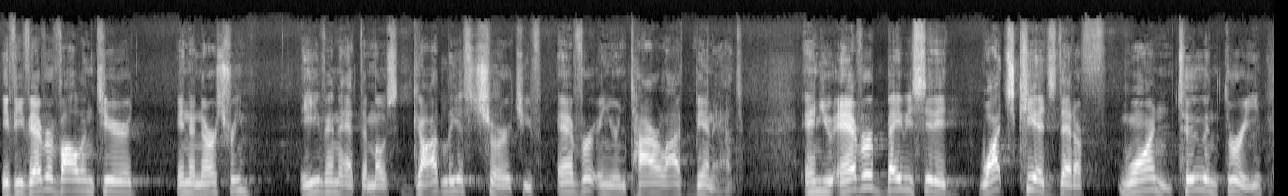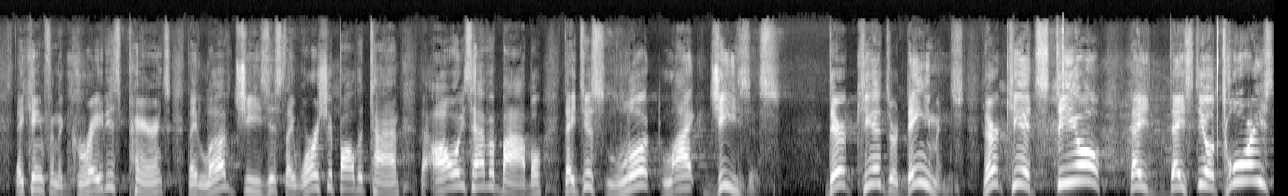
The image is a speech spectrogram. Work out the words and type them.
if you've ever volunteered in the nursery, even at the most godliest church you've ever in your entire life been at, and you ever babysitted, watched kids that are one, two, and three. They came from the greatest parents. They love Jesus. They worship all the time. They always have a Bible. They just look like Jesus. Their kids are demons. Their kids steal. They, they steal toys.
